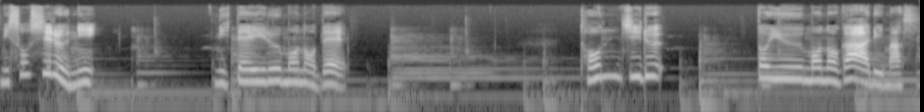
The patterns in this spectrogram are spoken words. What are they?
味噌汁に似ているもので豚汁というものがあります。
